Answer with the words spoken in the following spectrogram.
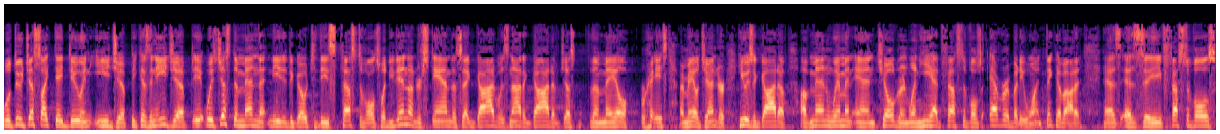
we'll do just like they do in Egypt because in Egypt, it was just the men that needed to go to these festivals. What he didn't understand is that God was not a God of just the male race or male gender. He was a God of, of men, women, and children. When he had festivals, everybody won. Think about it. As, as the festivals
